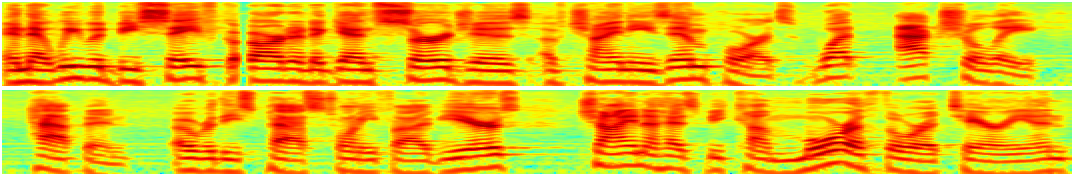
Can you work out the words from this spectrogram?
and that we would be safeguarded against surges of Chinese imports. What actually happened over these past 25 years? China has become more authoritarian,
